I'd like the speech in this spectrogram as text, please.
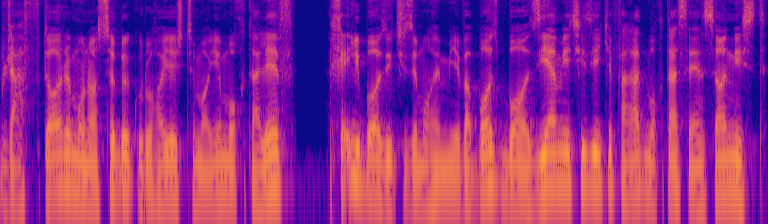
رفتار مناسب گروه های اجتماعی مختلف. خیلی بازی چیز مهمیه و باز بازی هم یه چیزیه که فقط مختص انسان نیست.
